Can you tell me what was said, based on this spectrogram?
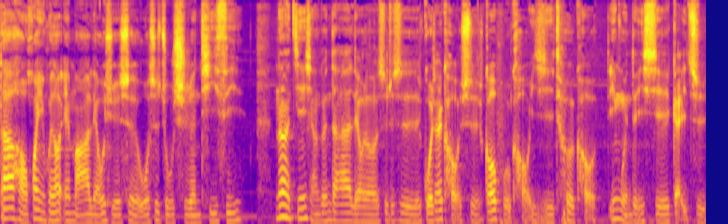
大家好，欢迎回到 MR 聊学社，我是主持人 TC。那今天想跟大家聊聊的是，就是国家考试、高普考以及特考英文的一些改制。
